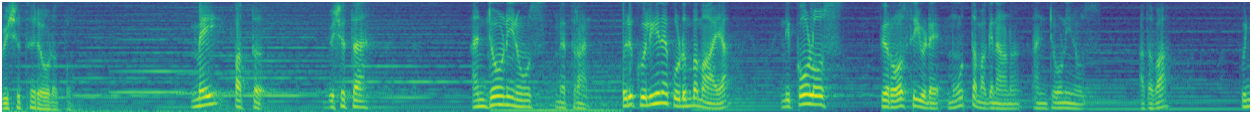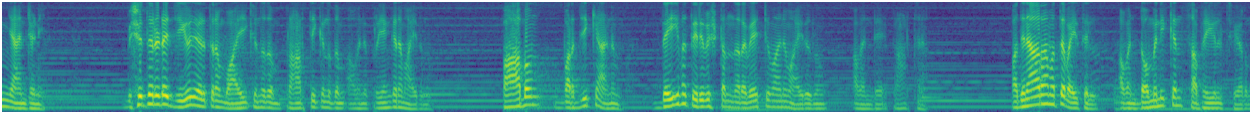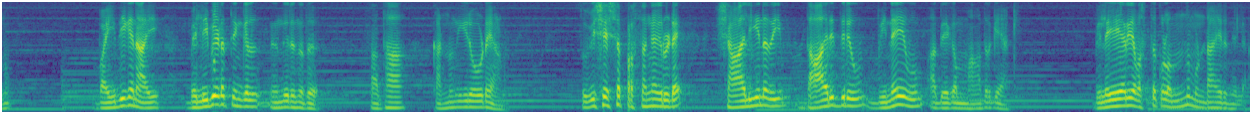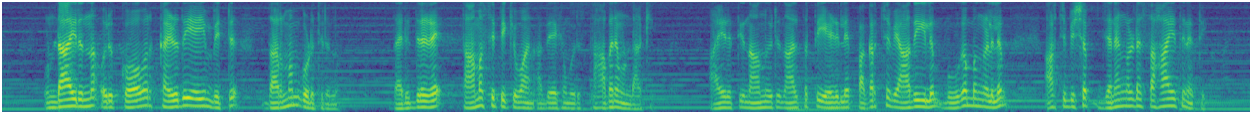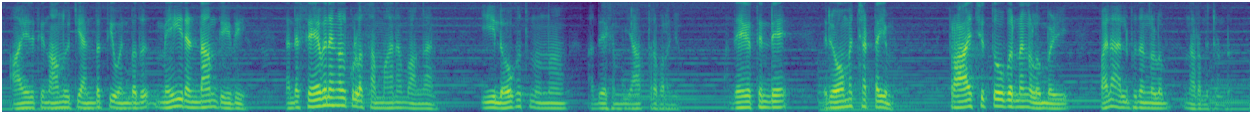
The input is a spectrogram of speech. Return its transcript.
വിശുദ്ധരോടൊപ്പം. May പത്ത് വിശുദ്ധ അന്റോണിനോസ് മെത്രാൻ. ഒരു കുലീന കുടുംബമായ നിക്കോളോസ് പിറോസിയുടെ മൂത്ത മകനാണ് അന്റോണിനോസ് അഥവാ കുഞ്ഞാന്റണി. വിശുദ്ധരുടെ ജീവചരിത്രം വായിക്കുന്നതും പ്രാർത്ഥിക്കുന്നതും അവന് പ്രിയങ്കരമായിരുന്നു. പാപം വർജിക്കാനും ദൈവ തിരുവിഷ്ടം നിറവേറ്റുവാനുമായിരുന്നു അവന്റെ പ്രാർത്ഥന. പതിനാറാമത്തെ വയസ്സിൽ അവൻ ഡൊമിനിക്കൻ സഭയിൽ ചേർന്നു. വൈദികനായി ബലിപീഠത്തിങ്കിൽ നിന്നിരുന്നത് സദാ കണ്ണുനീരോടെയാണ്. സുവിശേഷ പ്രസംഗകരുടെ ശാലീനതയും ദാരിദ്ര്യവും വിനയവും അദ്ദേഹം മാതൃകയാക്കി. വിലയേറിയ വസ്തുക്കളൊന്നും ഉണ്ടായിരുന്നില്ല. ഉണ്ടായിരുന്ന ഒരു കോവർ കഴുതയെയും വിറ്റ് ധർമ്മം കൊടുത്തിരുന്നു. ദരിദ്രരെ താമസിപ്പിക്കുവാൻ അദ്ദേഹം ഒരു സ്ഥാപനമുണ്ടാക്കി. ആയിരത്തി നാനൂറ്റി നാൽപ്പത്തി ഏഴിലെ പകർച്ചവ്യാധിയിലും ഭൂകമ്പങ്ങളിലും ആർച്ച് ബിഷപ്പ് ജനങ്ങളുടെ സഹായത്തിനെത്തി. ആയിരത്തി നാനൂറ്റി അൻപത്തി ഒൻപത് മെയ് രണ്ടാം തീയതി തന്റെ സേവനങ്ങൾക്കുള്ള സമ്മാനം വാങ്ങാൻ ഈ ലോകത്തു നിന്ന് അദ്ദേഹം യാത്ര പറഞ്ഞു. അദ്ദേഹത്തിന്റെ രോമച്ചട്ടയും പ്രായച്ചിത്തോപകരണങ്ങളും വഴി പല അത്ഭുതങ്ങളും നടന്നിട്ടുണ്ട്.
